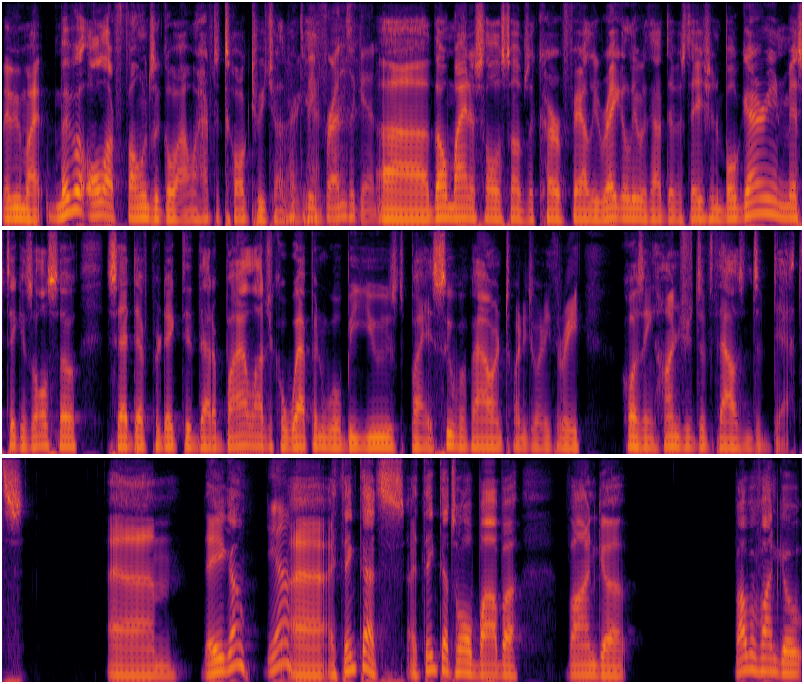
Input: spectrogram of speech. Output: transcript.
Maybe my maybe all our phones will go out. We'll have to talk to each other we Have to be friends again. Uh, though minor solar storms occur fairly regularly without devastation, Bulgarian mystic is also said to have predicted that a biological weapon will be used by a superpower in 2023, causing hundreds of thousands of deaths. Um, there you go. yeah. Uh, I think that's I think that's all. Baba Vanga. Baba Vanga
